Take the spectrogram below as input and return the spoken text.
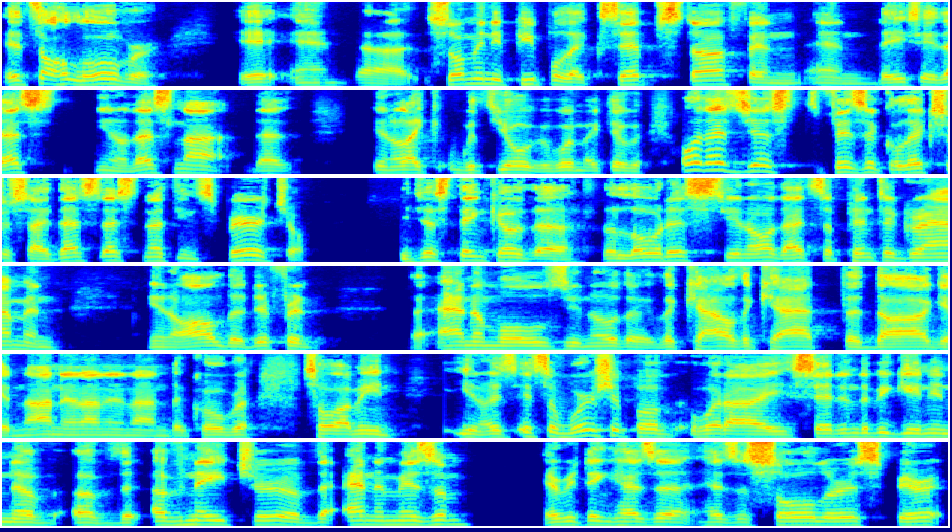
it's all over it, and uh, so many people accept stuff and and they say that's you know that's not that you know like with yoga back to yoga oh that's just physical exercise. That's that's nothing spiritual. You just think of the the lotus you know that's a pentagram and you know all the different animals you know the the cow the cat the dog and on and on and on the cobra. So i mean you know it's it's a worship of what i said in the beginning of of the of nature of the animism. Everything has a has a soul or a spirit.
